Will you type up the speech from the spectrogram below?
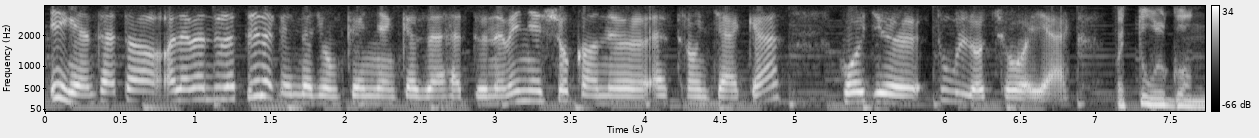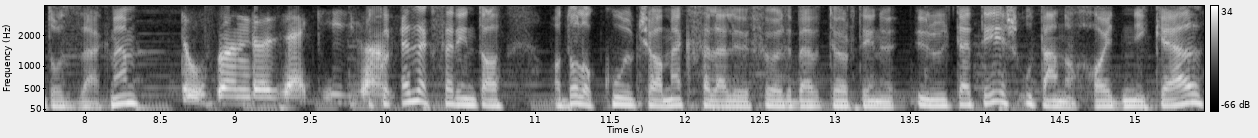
Igen, tehát a, a levendula tényleg egy nagyon könnyen kezelhető növény, és sokan ö, ezt rontják el, hogy ö, túllocsolják. Vagy túl gondozzák, nem? Túl gondozzák, így van. Akkor ezek szerint a, a dolog kulcsa a megfelelő földbe történő ültetés, utána hagyni kell,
